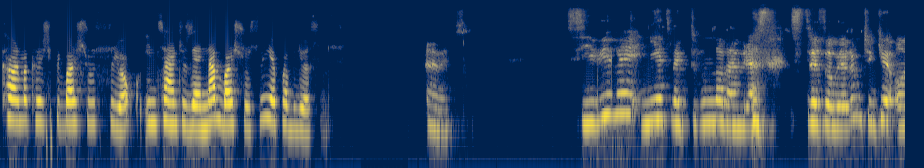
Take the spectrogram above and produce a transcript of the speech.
karma karışık bir başvurusu yok. İnternet üzerinden başvurusunu yapabiliyorsunuz. Evet. CV ve niyet mektubunda ben biraz stres oluyorum. Çünkü o,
